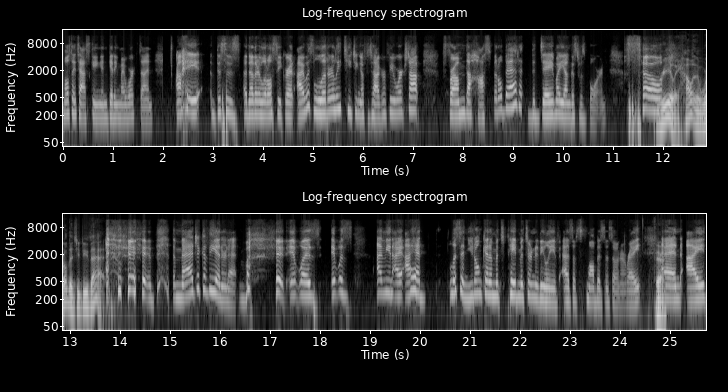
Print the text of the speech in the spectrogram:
multitasking and getting my work done. I, this is another little secret. I was literally teaching a photography workshop from the hospital bed the day my youngest was born. So, really, how in the world did you do that? the magic of the internet. But it was, it was, I mean, I, I had listen, you don't get a paid maternity leave as a small business owner, right? Fair. And I,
